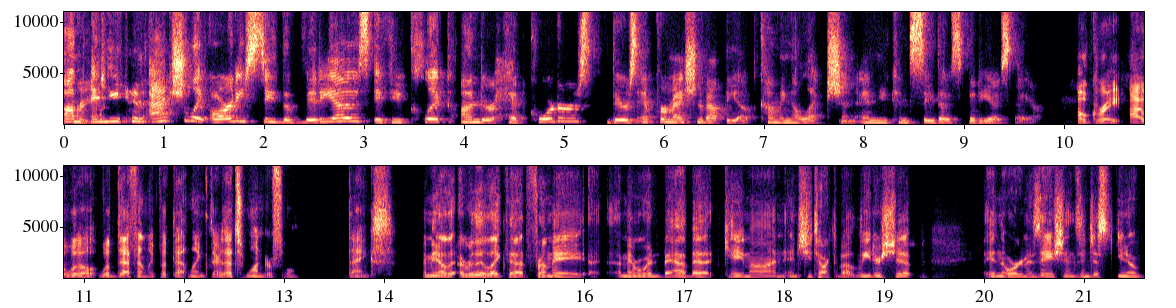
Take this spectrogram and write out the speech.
Um, and you can actually already see the videos. If you click under headquarters, there's information about the upcoming election, and you can see those videos there. Oh, great. I will, we'll definitely put that link there. That's wonderful. Thanks. I mean, I, I really like that from a, I remember when Babette came on and she talked about leadership in the organizations and just you know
